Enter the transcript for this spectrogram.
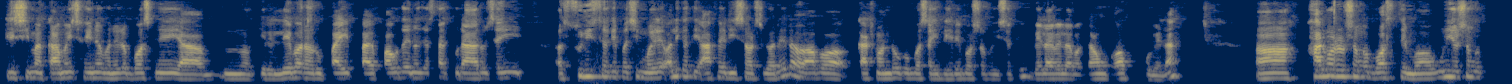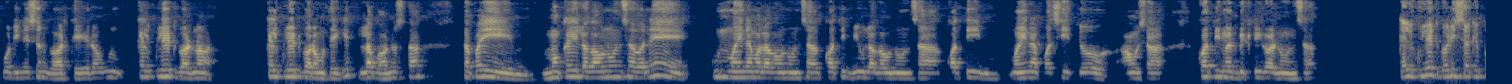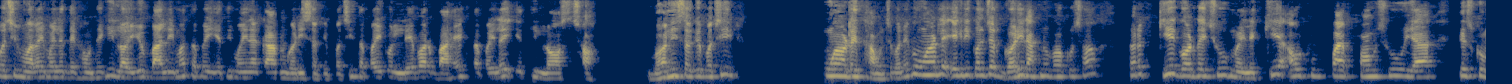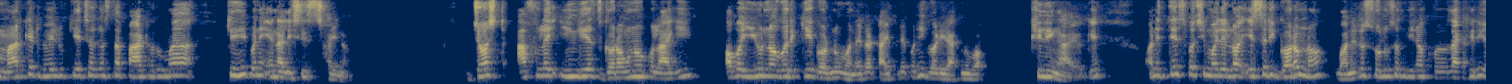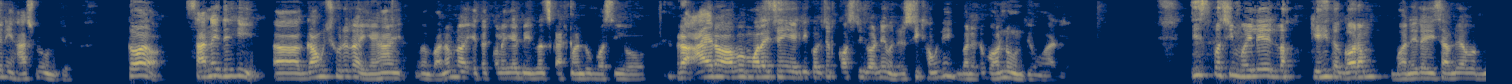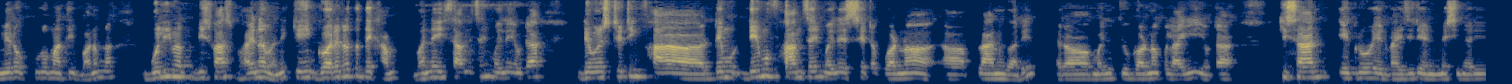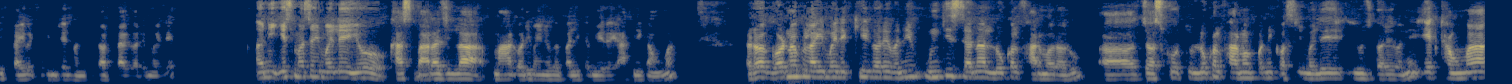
कृषिमा कामै छैन भनेर बस्ने या के अरे लेबरहरू पाइ पाउँदैन जस्ता कुराहरू चाहिँ सुनिसकेपछि मैले अलिकति आफै रिसर्च गरेँ र अब काठमाडौँको बसाइ धेरै वर्ष भइसक्यो। बेला बेलामा गाउँ गफको बेला। फार्मरहरूसँग बस्थेँ म। उनीहरूसँग कोर्डिनेसन गर्थेँ र ऊ क्यालकुलेट गर्न क्यालकुलेट गराउँथेँ कि? ल भन्नुहोस् त। तपाईँ मकै लगाउनुहुन्छ भने कुन महिनामा लगाउनुहुन्छ कति बिउ लगाउनुहुन्छ कति महिनापछि त्यो आउँछ कतिमा बिक्री गर्नुहुन्छ। क्यालकुलेट गरिसकेपछि उहाँलाई मैले देखाउँथेँ कि ल यो बालीमा तपाईँ यति महिना काम गरिसकेपछि तपाईँको लेबर बाहेक तपाईँलाई यति लस छ। भनिसकेपछि उहाँहरूलाई थाहा हुन्छ भनेको उहाँहरूले एग्रिकल्चर गरिराख्नु भएको छ तर के गर्दैछु मैले के आउटपुट पा पाउँछु या त्यसको मार्केट भ्यालु के छ जस्ता पार्टहरूमा केही पनि एनालिसिस छैन। जस्ट आफूलाई इङ्गेज गराउनको लागि अब यो नगरी के गर्नु भनेर टाइपले पनि गरिराख्नु भयो फिलिङ आयो कि? अनि त्यसपछि मैले ल यसरी गरौँ न भनेर सोल्युसन दिन खोज्दाखेरि अनि हाँस्नुहुन्थ्यो त सानैदेखि गाउँ छोडेर यहाँ भनौँ न यता कलैया बिरगन्ज काठमाडौँ बसियो र आएर अब मलाई चाहिँ एग्रिकल्चर कसरी गर्ने भनेर सिकाउने भनेर भन्नुहुन्थ्यो उहाँहरूले। त्यसपछि मैले ल केही त गरौँ भनेर हिसाबले अब मेरो कुरोमाथि भनौँ न बोलीमा विश्वास भएन भने केही गरेर त देखाऊँ भन्ने हिसाबले चाहिँ मैले एउटा डेमोन्स्ट्रेटिङ फा डेमो डेमो फार्म चाहिँ मैले सेटअप गर्न प्लान गरेँ र मैले त्यो गर्नको लागि एउटा किसान agro advisory and machinery private limited भनेर दर्ता गरेँ मैले। अनि यसमा चाहिँ मैले यो खास बाह्र जिल्ला महागढी नगरपालिका मेरो आफ्नै गाउँमा। र गर्नको लागि मैले के गरेँ भने उन्तिसजना लोकल फार्मरहरू जसको त्यो लोकल फार्मर पनि कसरी मैले युज गरेँ भने एक ठाउँमा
